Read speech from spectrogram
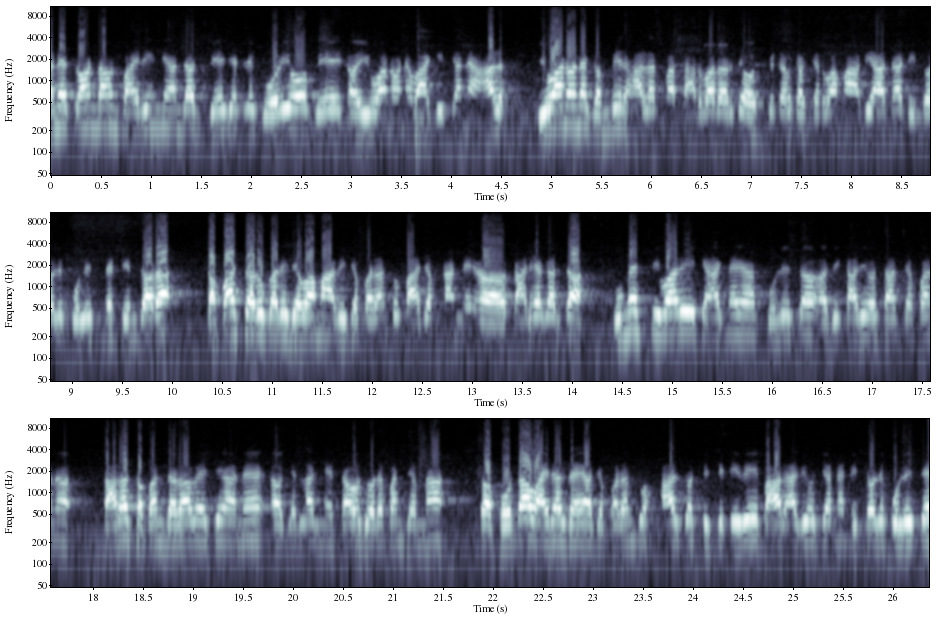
અને ત્રણ રાઉન્ડ ફાયરિંગની અંદર બે જેટલી ગોળીઓ બે યુવાનોને વાગી છે અને હાલ યુવાનોને ગંભીર હાલતમાં સારવાર અર્થે હોસ્પિટલ ખસેડવામાં આવ્યા હતા. ડિંડોલી પોલીસની ટીમ દ્વારા તપાસ શરૂ કરી દેવામાં આવી છે. પરંતુ ભાજપના કાર્યકર્તા ઉમેશ તિવારી ક્યાંક ને પોલીસ અધિકારીઓ સાથે પણ સારા સંબંધ ધરાવે છે અને કેટલાક નેતાઓ જોડે પણ તેમના ફોટા વાયરલ થયા છે. પરંતુ હાલ તો સીસીટીવી બહાર આવ્યું છે અને ડિંડોલી પોલીસે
